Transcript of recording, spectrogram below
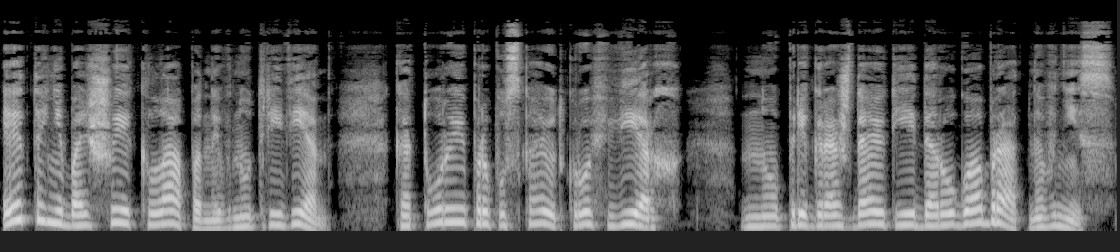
это небольшие клапаны внутри вен, которые пропускают кровь вверх, но преграждают ей дорогу обратно вниз.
